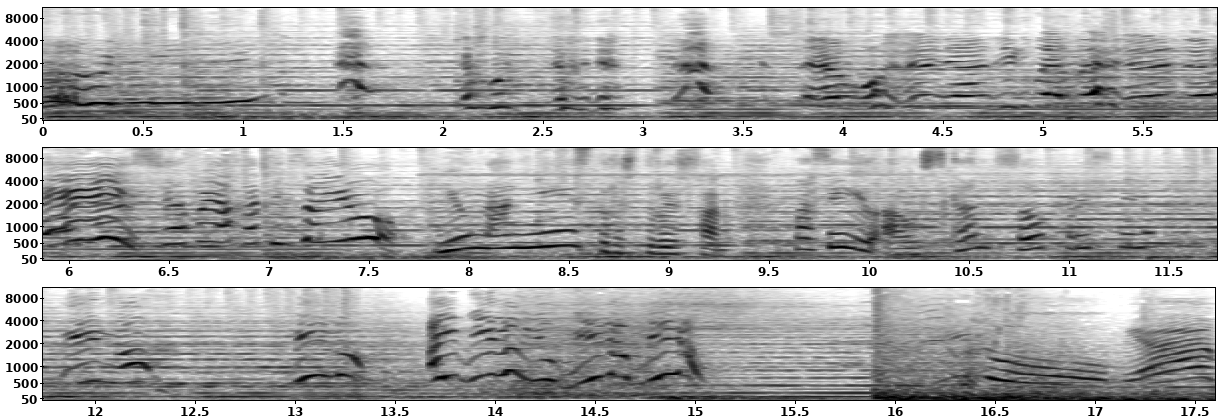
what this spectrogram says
Kenapa begini? Kamu. Saya mohon jangan siksa saya. Saya. Eh, siapa yang akan siksa you? You nangis terus-terusan. Pasti you aus kan? So, please minum. Minum! Minum! I bilang you minum, minum! Minum, ya,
